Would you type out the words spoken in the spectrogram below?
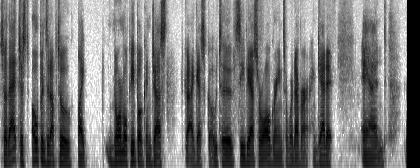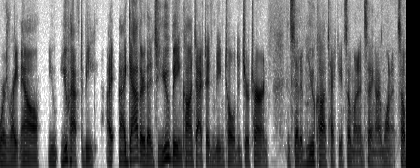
so that just opens it up to like normal people can just I guess go to CVS or Walgreens or whatever and get it. And whereas right now you you have to be I, I gather that it's you being contacted and being told it's your turn instead of you contacting someone and saying I want it. So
